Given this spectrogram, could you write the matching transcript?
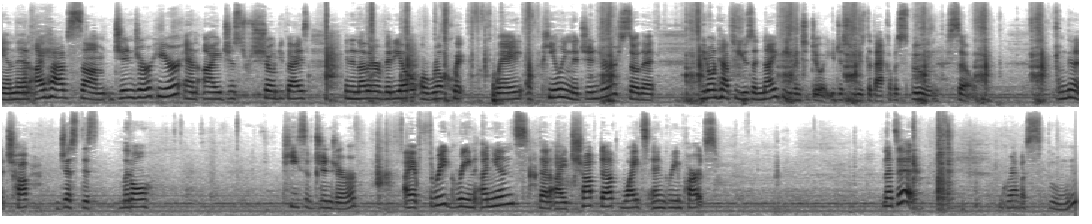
And then I have some ginger here, and I just showed you guys in another video a real quick way of peeling the ginger so that you don't have to use a knife even to do it. You just use the back of a spoon. So I'm going to chop just this little piece of ginger. I have three green onions that I chopped up, whites and green parts. And that's it. Grab a spoon.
